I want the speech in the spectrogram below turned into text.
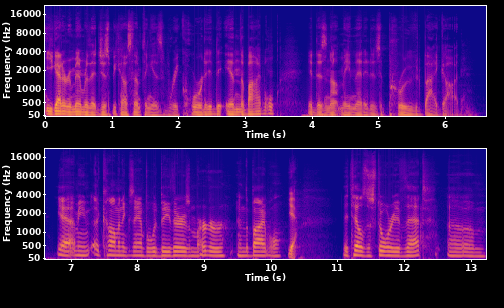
you got to remember that just because something is recorded in the Bible, it does not mean that it is approved by God. Yeah. I mean, a common example would be there's murder in the Bible. Yeah. It tells the story of that. Um,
